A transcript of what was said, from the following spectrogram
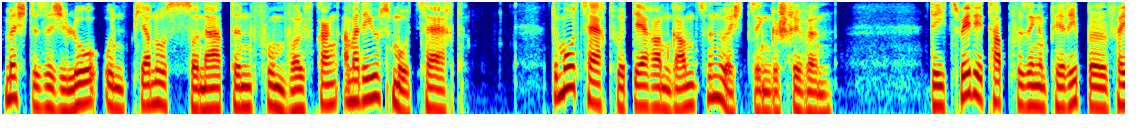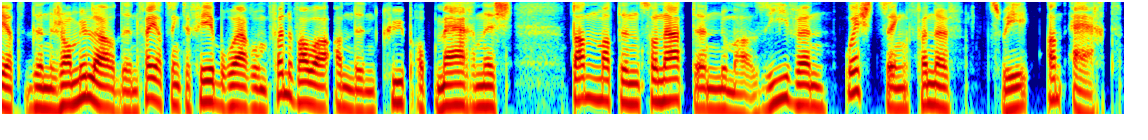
möchte sich Lo und Pianossonaten vum Wolfgang Amadeus Mozart. De Mozart huet der am ganzen Uchtsinn geschriven. Dei zweede Etapp vu segem Peripel feiert den Jean Müller den 14. Februar um 5 Wauer an den Küb op Mänich, dann mat den Sonaten Nummer 7, 18, 5, 2 an 8.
